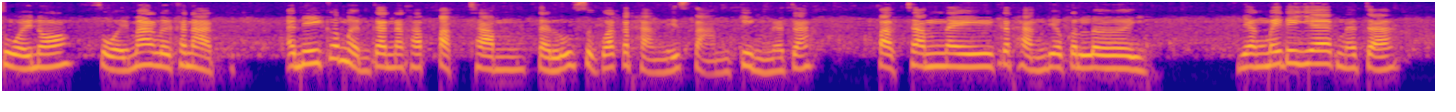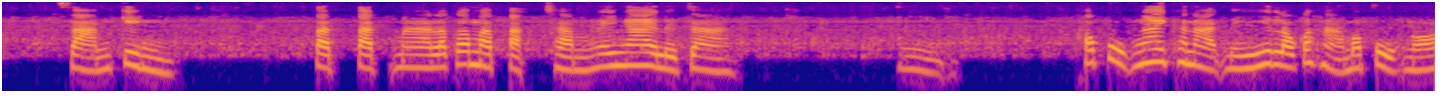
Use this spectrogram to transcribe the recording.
สวยเนาะสวยมากเลยขนาด อันนี้ก็เหมือนกันนะคะ ปักชำแต่รู้สึกว่ากระถางนี้สามกิ่งนะจ๊ะปักชำในกระถางเดียวกันเลย ยังไม่ได้แยกนะจ๊ะสามกิ่ง ตัดตัดมาแล้วก็มาปักชำง่าย ๆ เลยจ้านี่เขาปลูกง่ายขนาดนี้เราก็หามาปลูกเนาะ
